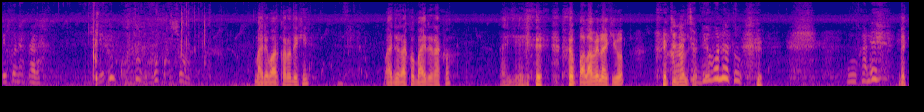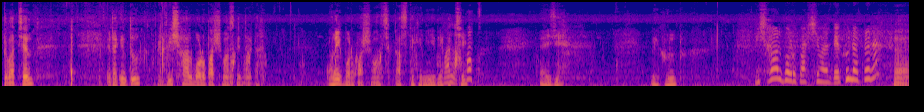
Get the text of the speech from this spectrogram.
দেখুন আপনারা। দেখুন কত বড় বাইরে বার করো দেখি। বাইরে রাখো বাইরে রাখো। এই যে পালাবে নাকি ও? কি বলছে? দেবো না তো। ওখানে দেখতে পাচ্ছেন? এটা কিন্তু বিশাল বড় পার্শ্ব মাছ কিন্তু এটা। অনেক বড় পার্শ্ব মাছ কাছ থেকে নিয়ে দেখাচ্ছি। এই যে দেখুন। বিশাল বড় পার্শ্ব মাছ দেখুন আপনারা। হ্যাঁ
